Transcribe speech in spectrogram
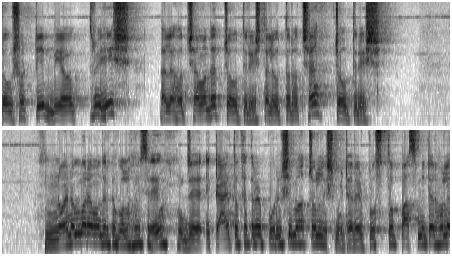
চৌষট্টি বিয়োগ ত্রিশ, তাহলে হচ্ছে আমাদের চৌত্রিশ। তাহলে উত্তর হচ্ছে চৌত্রিশ। নয় নম্বরে আমাদেরকে বলা হয়েছে যে একটি আয়তক্ষেত্রের পরিসীমা চল্লিশ মিটারের প্রস্থ পাঁচ মিটার হলে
